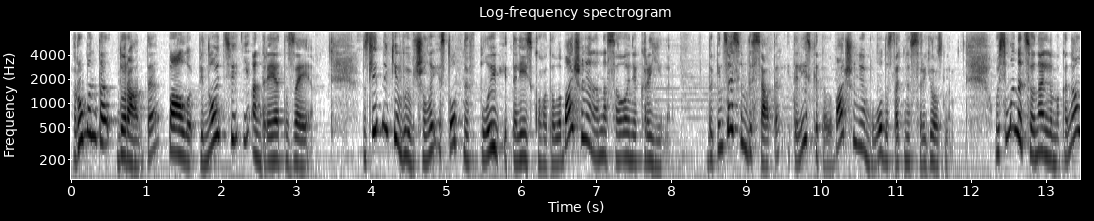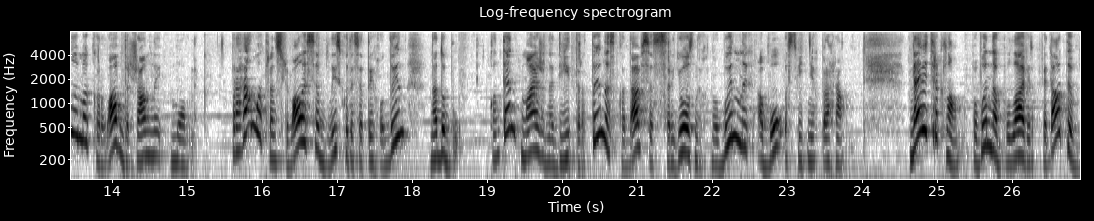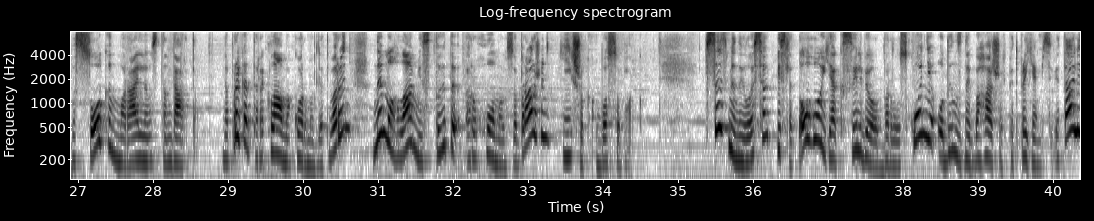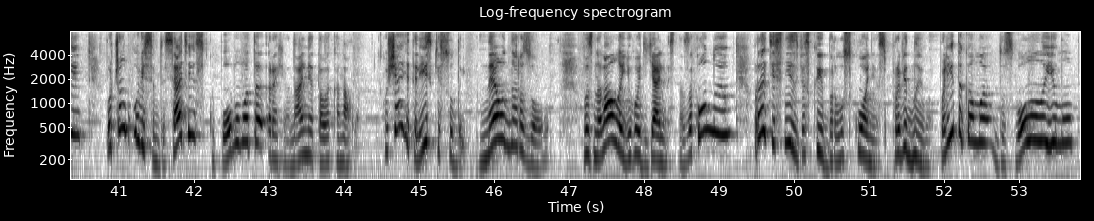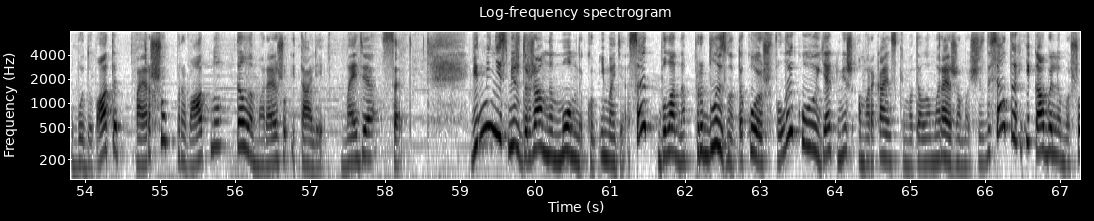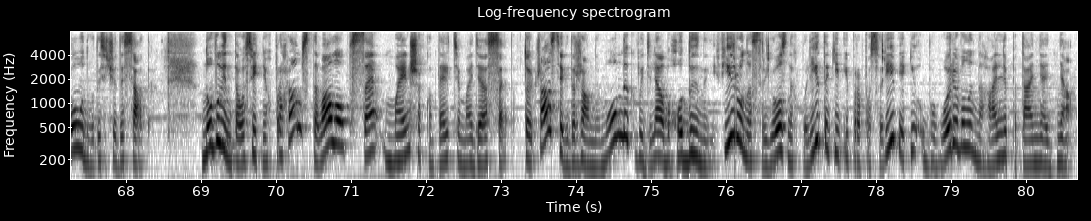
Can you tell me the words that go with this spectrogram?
Рубента Доранте, Пауло Піноці і Андрея Тазея. Дослідники вивчили істотний вплив італійського телебачення на населення країни. До кінця 70-х італійське телебачення було достатньо серйозним. Усіма національними каналами керував державний мовник. Програми транслювалися близько 10 годин на добу. Контент майже на дві третини складався з серйозних новинних або освітніх програм. Навіть реклама повинна була відповідати високим моральним стандартам. Наприклад, реклама корму для тварин не могла містити рухомих зображень кішок або собак. Все змінилося після того, як Сильвіо Берлусконі, один з найбагатших підприємців Італії, почав у 80-ті скуповувати регіональні телеканали. Хоча італійські суди неодноразово визнавали його діяльність незаконною, проте тісні зв'язки Берлусконі з провідними політиками дозволили йому побудувати першу приватну телемережу Італії Медіасет. Відмінність між державним мовником і медіасет була на приблизно такою ж великою, як між американськими телемережами 60-х і кабельними шоу 2010-х. Новин та освітніх програм ставало все менше в контексті медіасет, в той час як державний мовник виділяв години ефіру на серйозних політиків і професорів, які обговорювали нагальні питання дня.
